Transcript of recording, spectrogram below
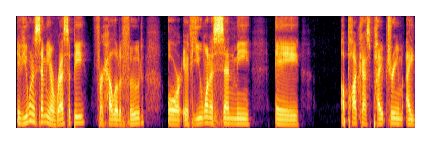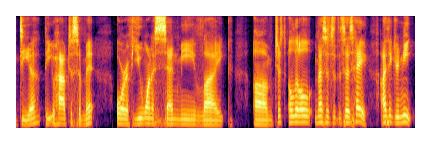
if you want to send me a recipe for Hello to Food, or if you want to send me a a podcast pipe dream idea that you have to submit, or if you want to send me like um, just a little message that says, "Hey, I think you're neat,"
